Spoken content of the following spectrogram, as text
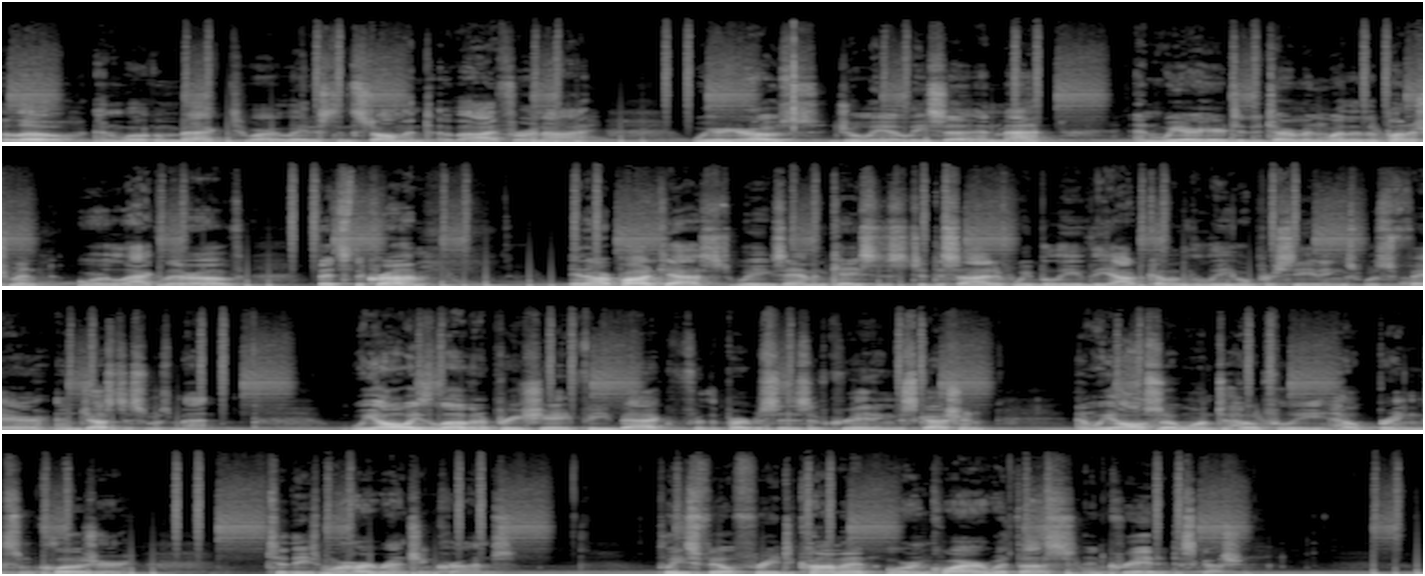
Hello, and welcome back to our latest installment of Eye for an Eye. We are your hosts, Julia, Lisa, and Matt, and we are here to determine whether the punishment, or lack thereof, fits the crime. In our podcast, we examine cases to decide if we believe the outcome of the legal proceedings was fair and justice was met. We always love and appreciate feedback for the purposes of creating discussion, and we also want to hopefully help bring some closure to these more heart wrenching crimes. Please feel free to comment or inquire with us and create a discussion.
